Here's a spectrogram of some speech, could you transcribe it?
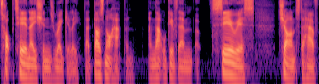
top tier nations regularly. That does not happen, and that will give them serious chance to have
